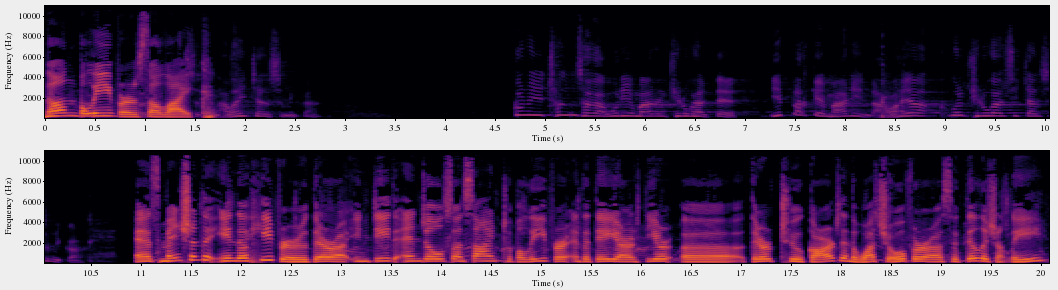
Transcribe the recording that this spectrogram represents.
non believers alike. As mentioned in the Hebrew, there are indeed angels assigned to believer, and they are there, uh, there to guard and watch over us diligently.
